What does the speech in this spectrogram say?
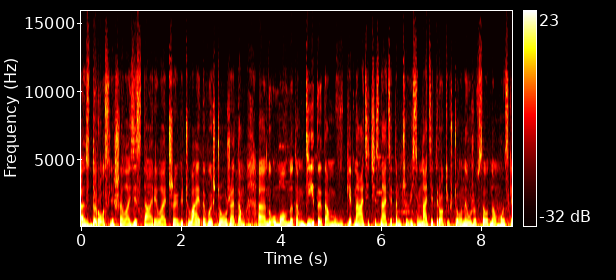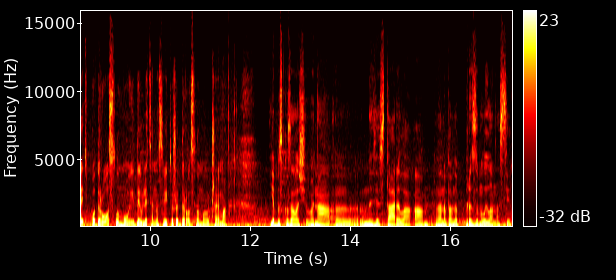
е, здорослішала, зістаріла. Чи відчуваєте ви, що вже там е, ну умовно там діти там в 15, 16 там чи 18 років, що вони вже все одно мислять по-дорослому і дивляться на світ уже дорослими очима? Я би сказала, що вона е, не зістарила, а вона напевно приземлила нас всіх,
